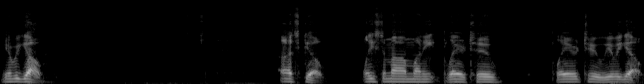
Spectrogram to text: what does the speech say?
Here we go. Let's go. Least amount of money, player two. Player two, here we go.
